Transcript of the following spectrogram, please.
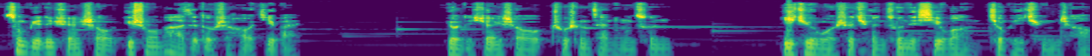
送别的选手一双袜子都是好几百；有的选手出生在农村，一句“我是全村的希望”就被群嘲。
